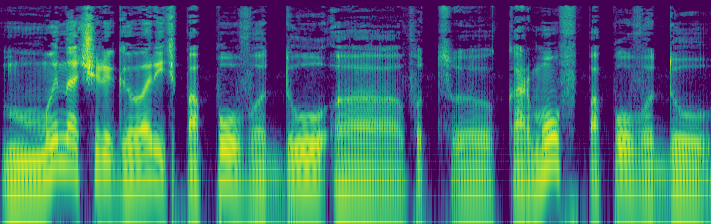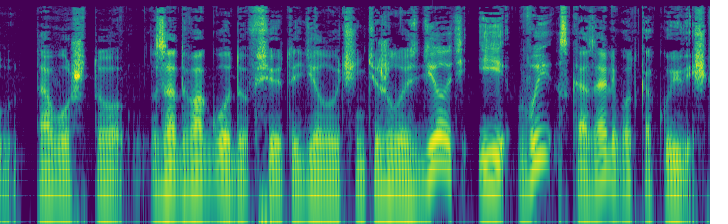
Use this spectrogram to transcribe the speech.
мы начали говорить по поводу э, вот, э, кормов, по поводу того, что за два года все это дело очень тяжело сделать, и вы сказали вот какую вещь,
